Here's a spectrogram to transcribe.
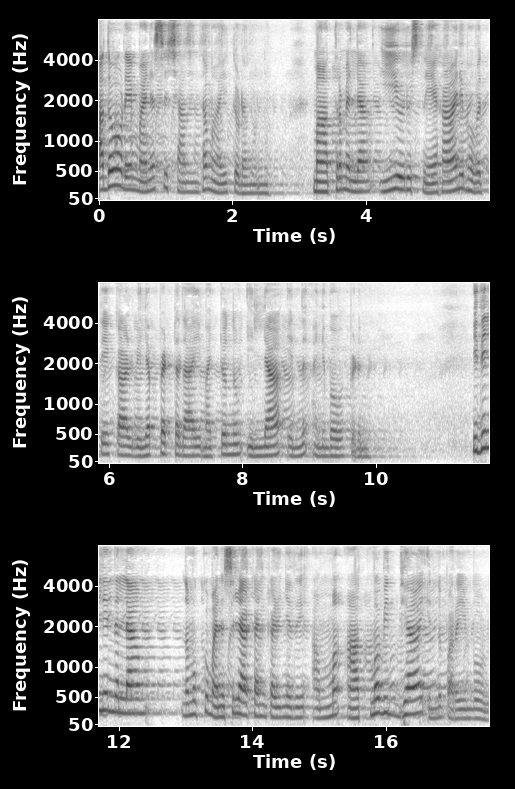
അതോടെ മനസ്സ് ശാന്തമായി തുടങ്ങുന്നു. മാത്രമല്ല ഈ ഒരു സ്നേഹാനുഭവത്തേക്കാൾ വിലപ്പെട്ടതായി മറ്റൊന്നും ഇല്ല എന്ന് അനുഭവപ്പെടുന്നു. ഇതിൽ നിന്നെല്ലാം നമുക്ക് മനസ്സിലാക്കാൻ കഴിഞ്ഞത് അമ്മ ആത്മവിദ്യ എന്ന് പറയുമ്പോൾ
